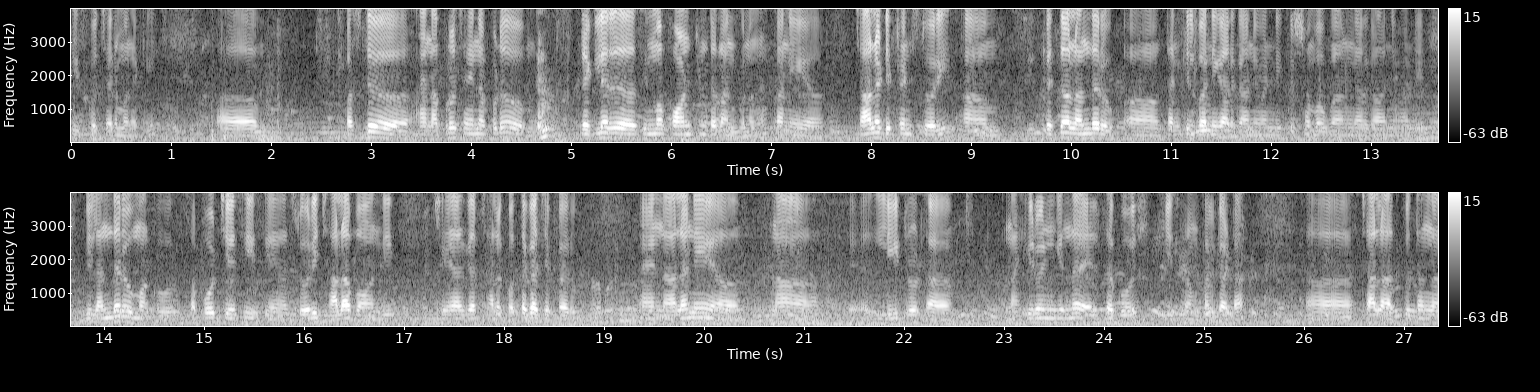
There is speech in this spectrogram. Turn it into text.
తీసుకొచ్చారు మనకి. ఫస్ట్ ఆయన అప్రోచ్ అయినప్పుడు రెగ్యులర్ సినిమా ఫాంట్ ఉంటుంది అనుకున్నాము. కానీ చాలా డిఫరెంట్ స్టోరీ. పెద్దవాళ్ళందరూ ఆ, తనిఖీల్ బర్ని గారు కానివ్వండి కృష్ణబాబు గారు కానివ్వండి వీళ్ళందరూ మాకు సపోర్ట్ చేసి స్టోరీ చాలా బాగుంది. శ్రీనాథ్ గారు చాలా కొత్తగా చెప్పారు. అండ్ అలానే నా లీడ్ రోల్ నా హీరోయిన్ కింద Elsa Ghosh. She's from Calcutta చాలా అద్భుతంగా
